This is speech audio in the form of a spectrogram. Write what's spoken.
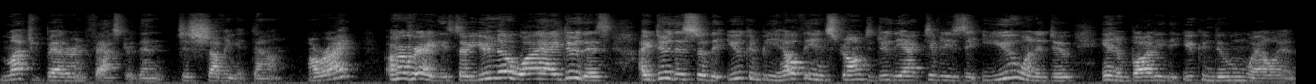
much better and faster than just shoving it down. All right? Alrighty, so you know why I do this. I do this so that you can be healthy and strong to do the activities that you want to do in a body that you can do them well in.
